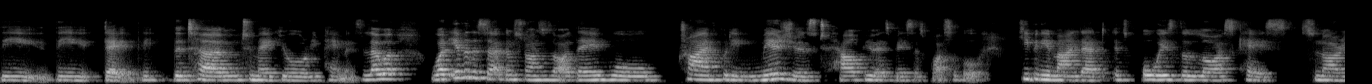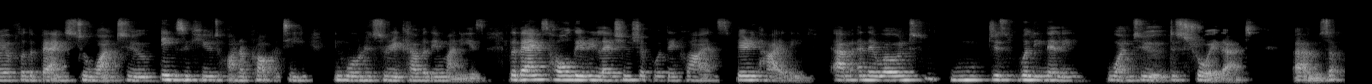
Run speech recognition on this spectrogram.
the the date the, the term to make your repayments lower whatever the circumstances are they will try and put in measures to help you as best as possible keeping in mind that it's always the last case scenario for the banks to want to execute on a property in order to recover their monies. The banks hold their relationship with their clients very highly, um, and they won't just willy nilly want to destroy that. Um, so,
